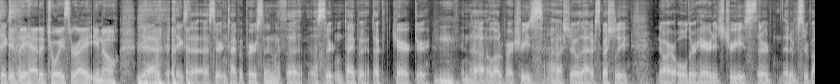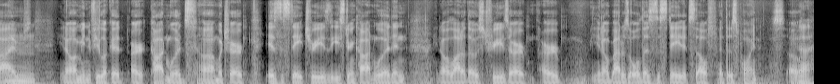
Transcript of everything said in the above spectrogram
If a- they had a choice, right? You know, yeah, it takes a, a certain type of person with a, a certain type of, character, and uh, a lot of our trees uh, show that. Especially, you know, our older heritage trees that are that have survived. You know, I mean, if you look at our cottonwoods, um, which are is the state tree, is the eastern cottonwood, and you know, a lot of those trees are are you know about as old as the state itself at this point. So. Yeah.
